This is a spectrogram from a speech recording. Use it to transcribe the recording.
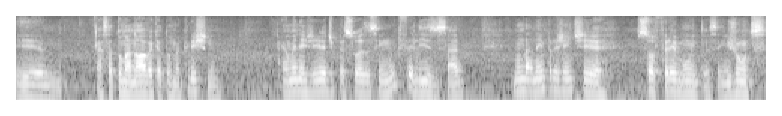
E essa turma nova, que é a turma Krishna, é uma energia de pessoas assim muito felizes, sabe? Não dá nem para gente sofrer muito assim juntos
